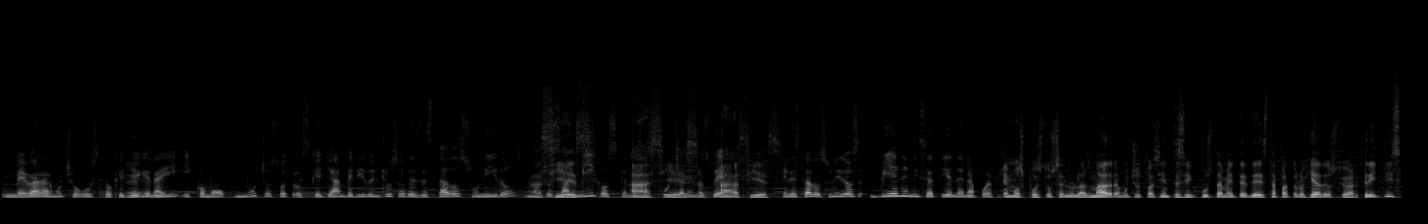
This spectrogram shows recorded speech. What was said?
Me va a dar mucho gusto que ¿Eh? lleguen ahí y como muchos otros que ya han venido incluso desde Estados Unidos, muchos amigos que nos escuchan y nos ven Así es. en Estados Unidos, vienen y se atienden a Puebla. Hemos puesto células madre a muchos pacientes y justamente de esta patología de osteoartritis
